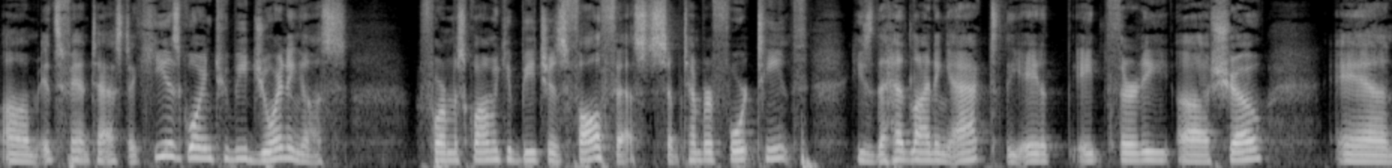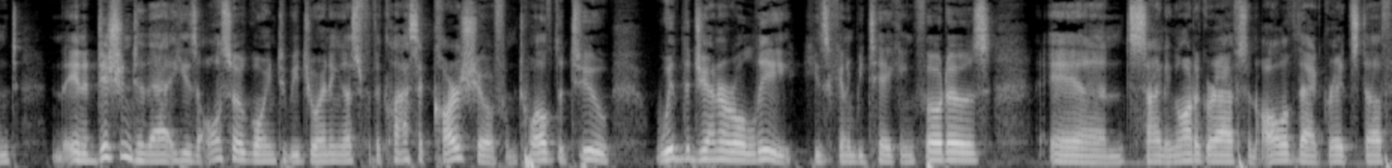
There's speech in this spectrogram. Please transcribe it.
Um, it's fantastic. He is going to be joining us for Misquamicut Beach's Fall Fest, September 14th. He's the headlining act, the 8 8:30 uh, show, and in addition to that, he's also going to be joining us for the Classic Car Show from 12 to 2 with the General Lee. He's going to be taking photos and signing autographs and all of that great stuff.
